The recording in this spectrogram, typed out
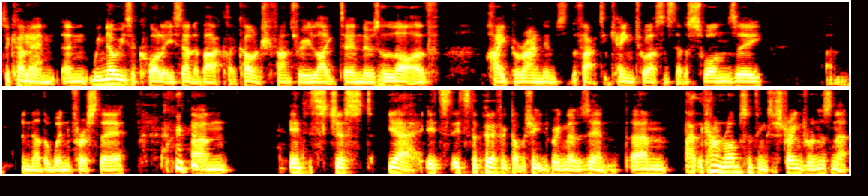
to come Yeah. in, and we know he's a quality centre back. Like Coventry fans really liked him. There was a lot of hype around him. So the fact he came to us instead of Swansea, um, another win for us there. um, it's just yeah, it's it's the perfect opportunity to bring those in. Um, the Cam Robinson thing's a strange one, isn't it?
